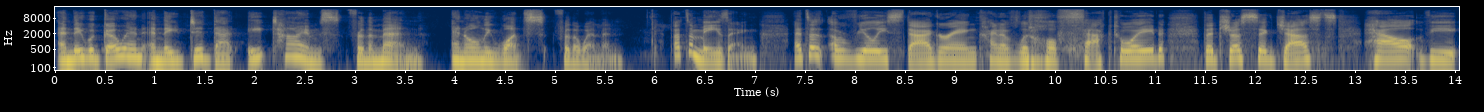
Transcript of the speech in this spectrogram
And they would go in and they did that eight times for the men and only once for the women. That's amazing. It's a, a really staggering kind of little factoid that just suggests how the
